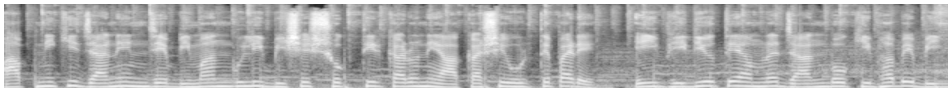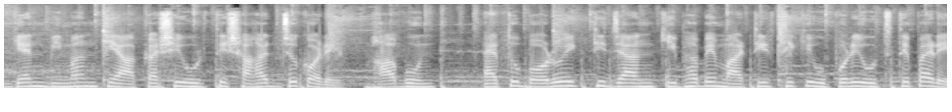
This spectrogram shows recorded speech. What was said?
আপনি কি জানেন যে বিমানগুলি বিশেষ শক্তির কারণে আকাশে উড়তে পারে? এই ভিডিওতে আমরা জানব কীভাবে বিজ্ঞান বিমানকে আকাশে উড়তে সাহায্য করে। ভাবুন এত বড় একটি যান কীভাবে মাটির থেকে উপরে উঠতে পারে?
